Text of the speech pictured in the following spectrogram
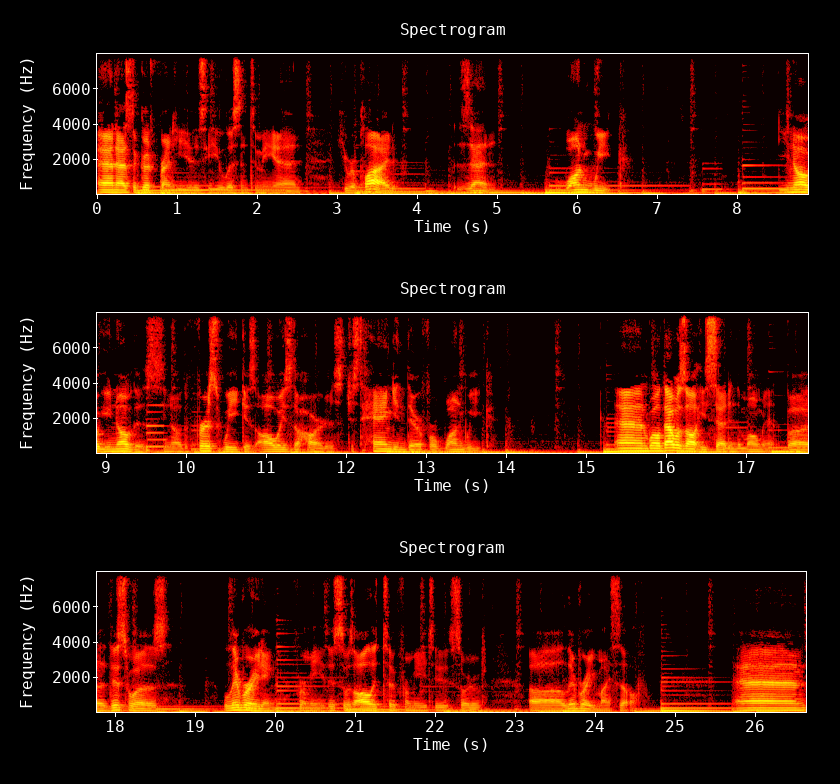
And as the good friend he is, he listened to me and he replied, Zen, one week. You know, you know this. You know, the first week is always the hardest. Just hang in there for one week. And well, that was all he said in the moment, but this was liberating for me. This was all it took for me to sort of uh, liberate myself. And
